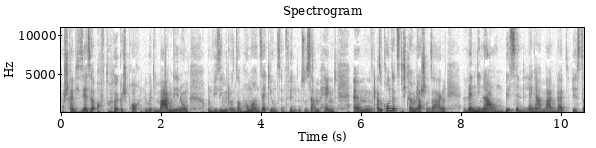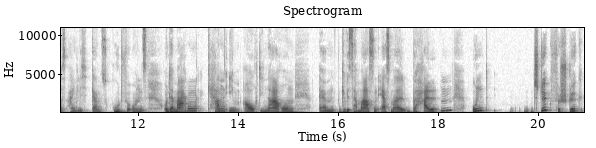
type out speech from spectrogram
wahrscheinlich sehr, sehr oft drüber gesprochen, über die Magendehnung und wie sie mit unserem Hunger- und Sättigungsempfinden zusammenhängt. Ähm, also grundsätzlich können wir da schon sagen, wenn die Nahrung ein bisschen länger im Magen bleibt, ist das eigentlich ganz gut für uns. Und der Magen kann eben auch die Nahrung ähm, gewissermaßen erstmal behalten und Stück für Stück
